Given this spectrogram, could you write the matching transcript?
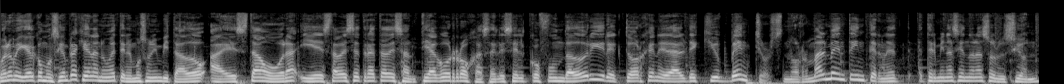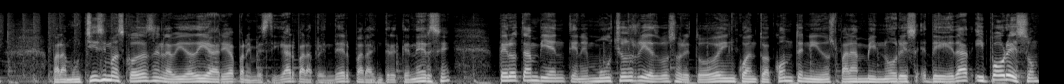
Bueno, Miguel, como siempre aquí en la nube tenemos un invitado a esta hora y esta vez se trata de Santiago Rojas. Él es el cofundador y director general de Cube Ventures. Normalmente Internet termina siendo una solución para muchísimas cosas en la vida diaria, para investigar, para aprender, para entretenerse, pero también tiene muchos riesgos, sobre todo en cuanto a contenidos para menores de edad. Y por eso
